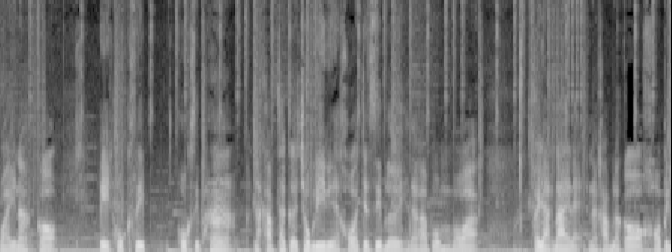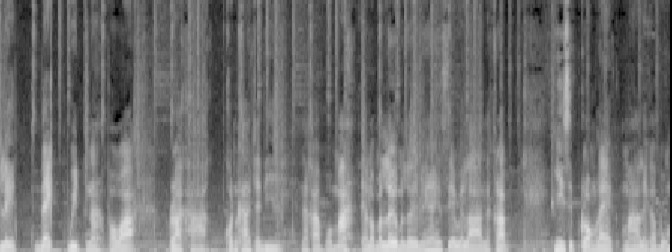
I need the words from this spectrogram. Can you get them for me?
ไว้นะก็เลท60 65นะครับถ้าเกิดโชคดีเนี่ยขอ 70 เลยนะครับผมเพราะว่า ก็อยากได้แหละนะครับ แล้วก็ขอเป็นเลทเด็กวิดนะ เพราะว่าราคาค่อนข้างจะดีนะครับผมอะเดี๋ยวเรามาเริ่มมันเลยไม่ให้เสียเวลานะครับ 20 กล่องแรกมาเลยครับผม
